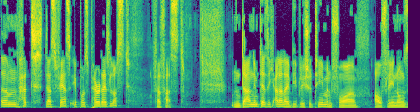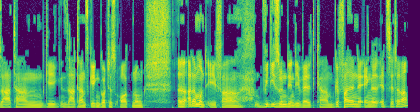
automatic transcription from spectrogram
ähm, hat das Versepos Paradise Lost verfasst. Da nimmt er sich allerlei biblische Themen vor. Auflehnung Satan, gegen, Satans gegen Gottes Ordnung, äh, Adam und Eva, wie die Sünde in die Welt kam, gefallene Engel etc.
